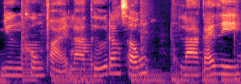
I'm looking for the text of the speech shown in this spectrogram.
nhưng không phải là thứ đang sống. Là cái gì?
